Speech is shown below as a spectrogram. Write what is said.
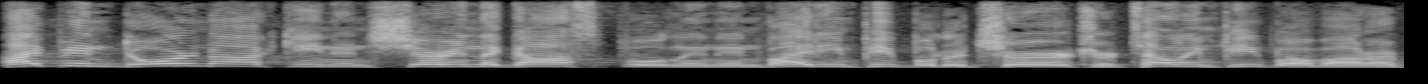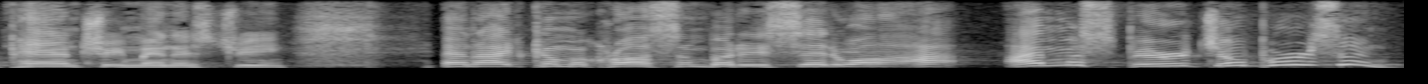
I've been door knocking and sharing the gospel and inviting people to church or telling people about our pantry ministry. And I'd come across somebody who said, Well, I, I'm a spiritual person.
